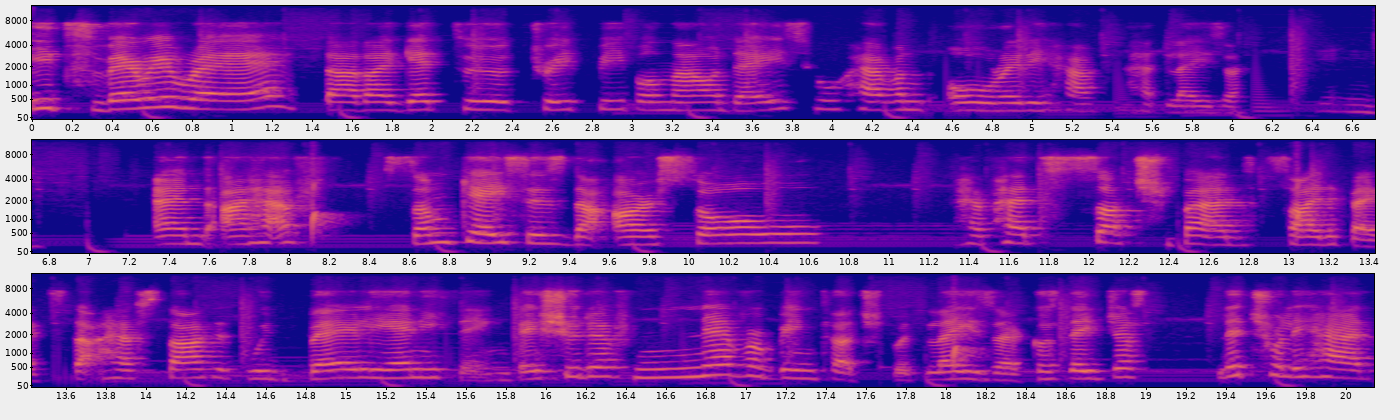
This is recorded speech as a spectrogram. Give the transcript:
it's very rare that I get to treat people nowadays who haven't already have had laser. Mm-hmm. And I have some cases that are so have had such bad side effects that have started with barely anything. They should have never been touched with laser because they just literally had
